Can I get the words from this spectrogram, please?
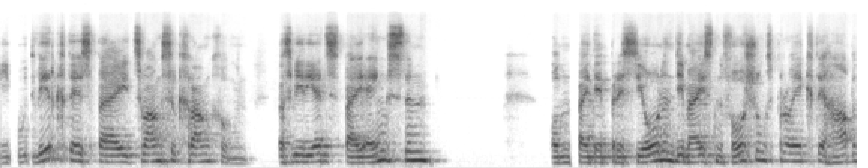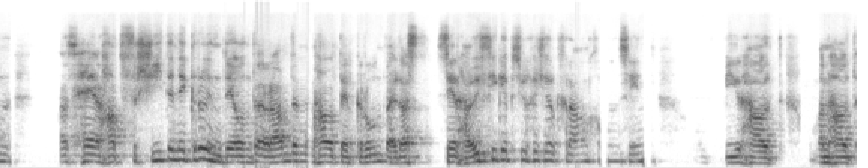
wie gut wirkt es bei Zwangserkrankungen. Dass wir jetzt bei Ängsten und bei Depressionen die meisten Forschungsprojekte haben, das hat verschiedene Gründe. Unter anderem halt der Grund, weil das sehr häufige psychische Erkrankungen sind. Und wir halt, man halt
